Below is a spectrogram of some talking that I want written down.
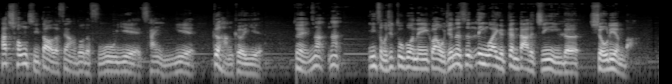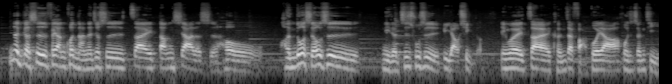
它冲击到了非常多的服务业、餐饮业、各行各业。对，那那你怎么去度过那一关？我觉得那是另外一个更大的经营的修炼吧。那个是非常困难的，就是在当下的时候，很多时候是。你的支出是必要性的，因为在可能在法规啊，或者整体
